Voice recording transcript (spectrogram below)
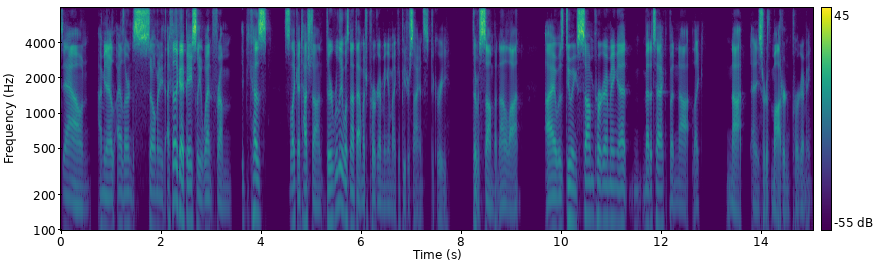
down. I mean, I, I learned so many. I feel like I basically went from because, so like I touched on, there really was not that much programming in my computer science degree. There was some, but not a lot. I was doing some programming at Meditech, but not like not any sort of modern programming.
